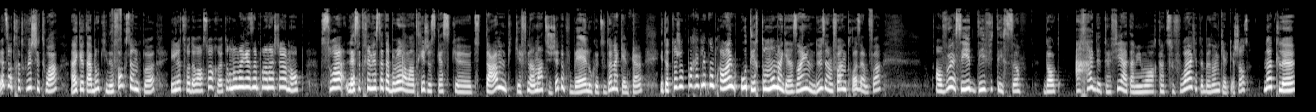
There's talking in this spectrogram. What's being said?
Là, tu vas te retrouver chez toi avec un tableau qui ne fonctionne pas, et là, tu vas devoir soit retourner au magasin pour en acheter un autre, soit laisser traîner ce tableau-là dans l'entrée jusqu'à ce que tu t'aimes, puis que finalement tu jettes aux poubelles ou que tu le donnes à quelqu'un et tu n'as toujours pas réglé ton problème ou tu es retourné au magasin une deuxième fois, une troisième fois. On veut essayer d'éviter ça. Donc, arrête de te fier à ta mémoire. Quand tu vois que tu as besoin de quelque chose, note-le,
